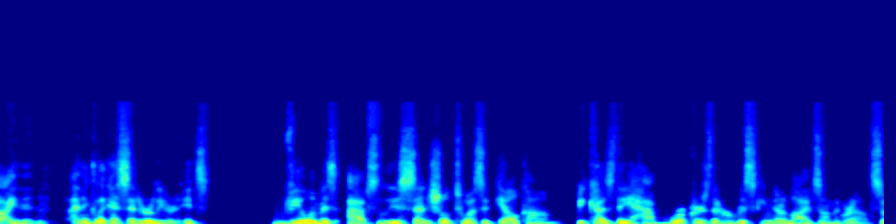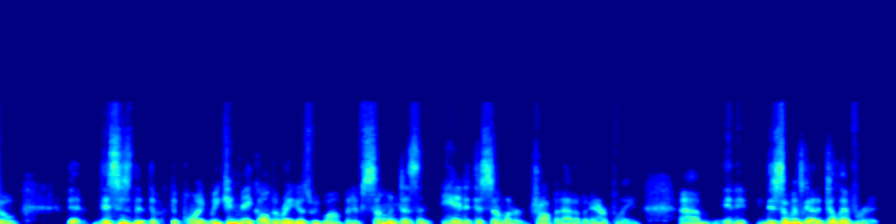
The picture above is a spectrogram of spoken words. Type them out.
i i think like i said earlier it's VOM is absolutely essential to us at Galcom because they have workers that are risking their lives on the ground. So this is the, the, the, point. We can make all the radios we want, but if someone doesn't hand it to someone or drop it out of an airplane, um, it, it, someone's got to deliver it.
